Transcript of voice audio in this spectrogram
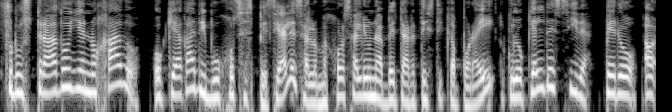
frustrado y enojado, o que haga dibujos especiales, a lo mejor sale una beta artística por ahí, lo que él decida, pero a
